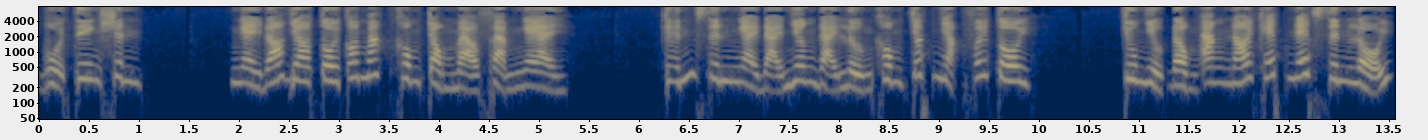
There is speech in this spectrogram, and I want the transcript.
Bùi tiên sinh. Ngày đó do tôi có mắt không trồng mạo phạm ngài. Kính xin ngài đại nhân đại lượng không chấp nhặt với tôi. Chu Nhược Đồng ăn nói khép nép xin lỗi.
